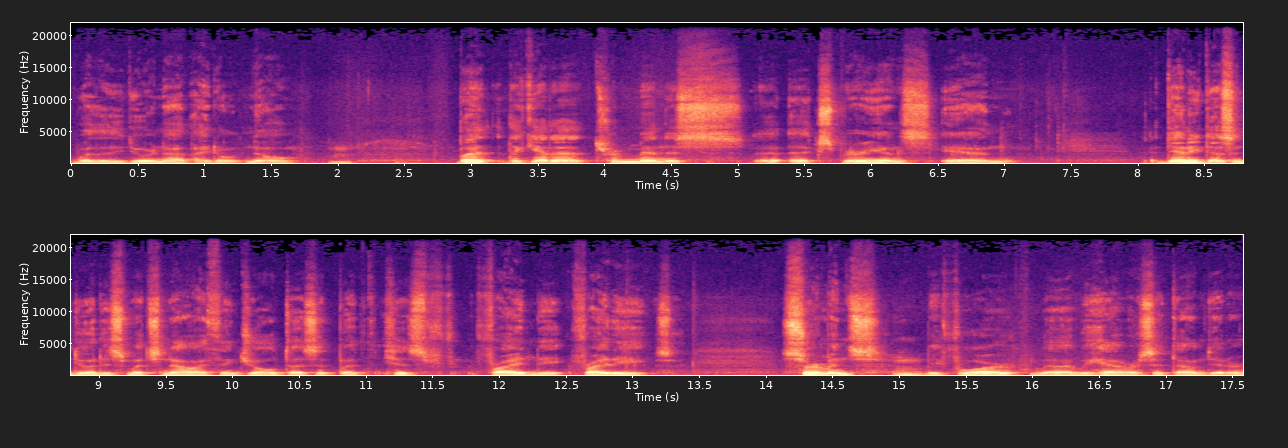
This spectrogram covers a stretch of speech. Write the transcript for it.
whether they do or not, I don't know. but they get a tremendous uh, experience and Danny doesn't do it as much now. I think Joel does it, but his Friday Friday sermons mm. before uh, we have our sit down dinner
